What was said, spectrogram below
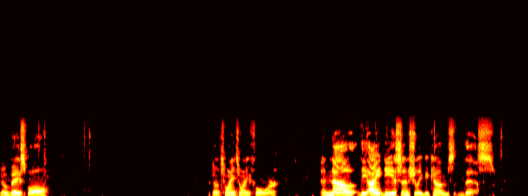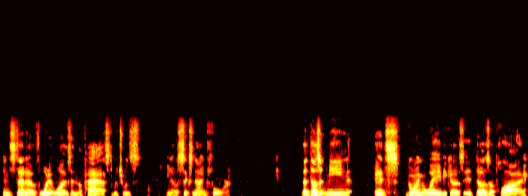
no baseball, go 2024. And now the ID essentially becomes this instead of what it was in the past, which was, you know, 694. That doesn't mean it's going away because it does apply.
